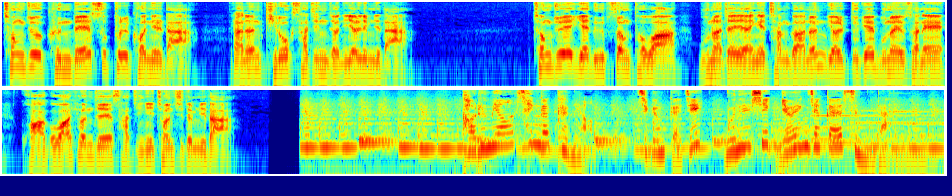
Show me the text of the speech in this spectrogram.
청주 근대의 숲을 거닐다 라는 기록 사진전이 열립니다. 청주의 옛 읍성터와 문화재 여행에 참가하는 12개 문화유산의 과거와 현재의 사진이 전시됩니다. 걸으며 생각하며 지금까지 문일식 여행작가였습니다.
